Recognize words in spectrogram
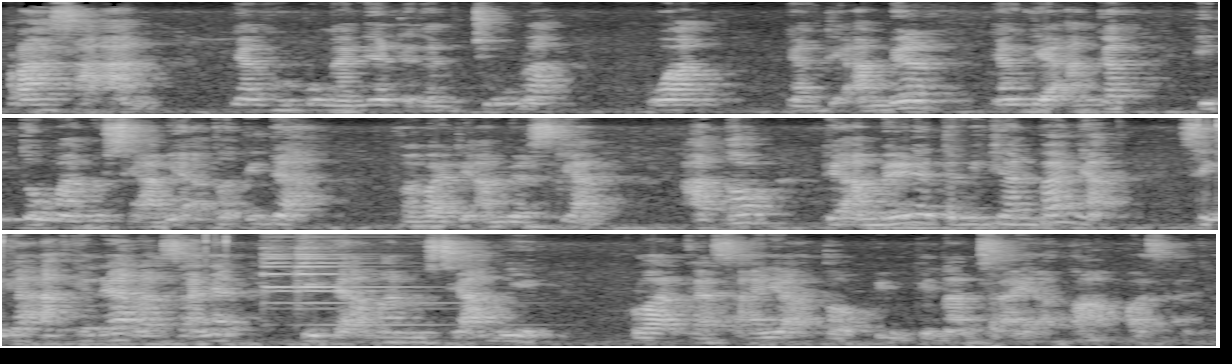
perasaan yang hubungannya dengan jumlah uang yang diambil yang dia anggap itu manusiawi atau tidak. Bahwa diambil sekian atau diambilnya demikian banyak sehingga akhirnya rasanya tidak manusiawi keluarga saya atau pimpinan saya atau apa saja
